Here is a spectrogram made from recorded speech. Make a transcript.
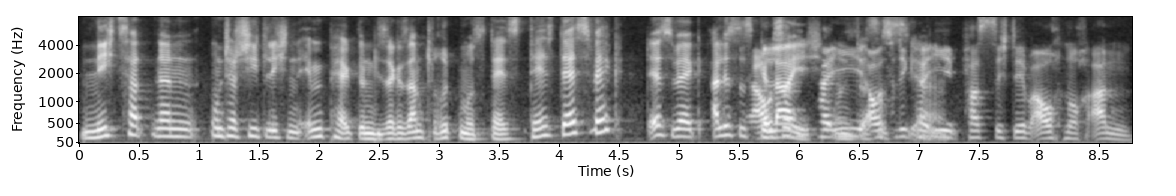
nichts hat einen unterschiedlichen Impact und dieser gesamte Rhythmus, der ist, der ist, der ist weg. Der ist weg. Alles ist Ja, außer gleich. die und KI, außer ist, die ja. KI passt sich dem auch noch an.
